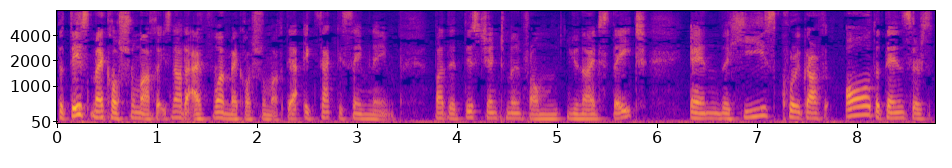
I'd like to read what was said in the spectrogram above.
The, this Michael Schumacher is not the F1 Michael Schumacher. They are exactly the same name. But this gentleman from United States, and he's choreographed all the dancers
